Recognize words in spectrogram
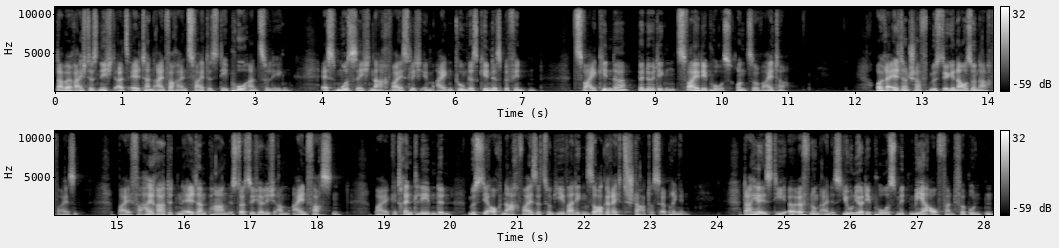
Dabei reicht es nicht, als Eltern einfach ein zweites Depot anzulegen. Es muss sich nachweislich im Eigentum des Kindes befinden. Zwei Kinder benötigen zwei Depots und so weiter. Eure Elternschaft müsst ihr genauso nachweisen. Bei verheirateten Elternpaaren ist das sicherlich am einfachsten. Bei getrennt Lebenden müsst ihr auch Nachweise zum jeweiligen Sorgerechtsstatus erbringen. Daher ist die Eröffnung eines Junior-Depots mit mehr Aufwand verbunden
